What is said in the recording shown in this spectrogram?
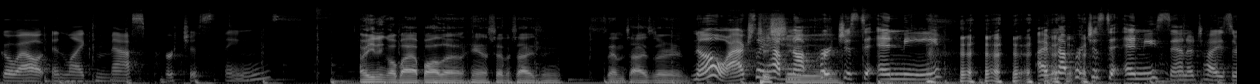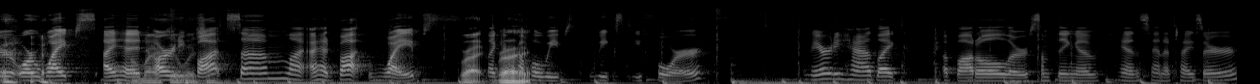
go out and like mass purchase things. Oh, you didn't go buy up all the hand sanitizing, sanitizer, and No, I actually have not purchased any. I have not purchased any sanitizer or wipes. I oh had right already bought some. Like I had bought wipes. Right. Like Right. a couple weeks weeks before. And I already had like a bottle or something of hand sanitizer.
